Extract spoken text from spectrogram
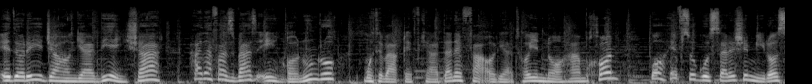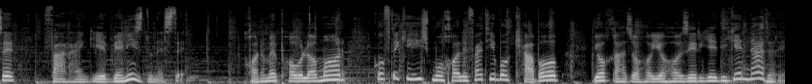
اداره جهانگردی این شهر هدف از وضع این قانون رو متوقف کردن فعالیت های ناهمخوان با حفظ و گسترش میراث فرهنگی ونیز دونسته. خانم پاولا مار گفته که هیچ مخالفتی با کباب یا غذاهای حاضری دیگه نداره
